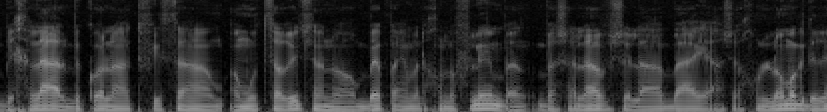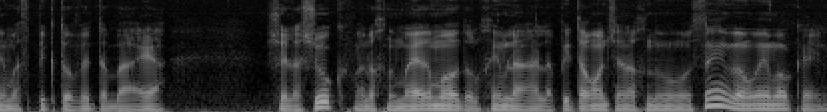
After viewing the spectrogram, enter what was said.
בכלל, בכל התפיסה המוצרית שלנו, הרבה פעמים אנחנו נופלים בשלב של הבעיה, שאנחנו לא מגדירים מספיק טוב את הבעיה של השוק, ואנחנו מהר מאוד הולכים לפתרון שאנחנו עושים, ואומרים, אוקיי,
